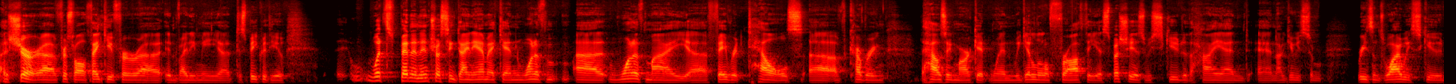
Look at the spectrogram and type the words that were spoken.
Uh, sure. Uh, first of all, thank you for uh, inviting me uh, to speak with you what's been an interesting dynamic and one of uh, one of my uh, favorite tells of covering the housing market when we get a little frothy, especially as we skew to the high end. And I'll give you some reasons why we skewed,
